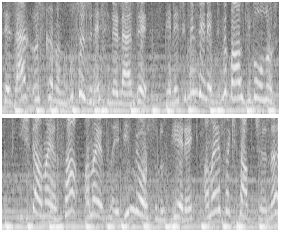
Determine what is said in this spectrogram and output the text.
Sezer Özkan'ın bu sözüne sinirlendi. Denetimin denetimi bal gibi olur. İşte anayasa, anayasayı bilmiyorsunuz diyerek anayasa kitapçığını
